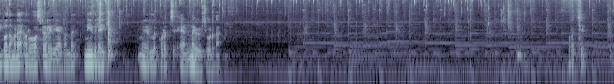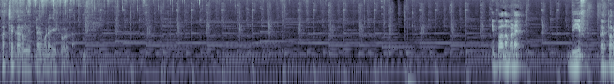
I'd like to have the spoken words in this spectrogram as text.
ഇപ്പോൾ നമ്മുടെ റോസ്റ്റ് റെഡി ആയിട്ടുണ്ട് ഇനി ഇതിലേക്ക് മുകളിൽ കുറച്ച് എണ്ണ ഒഴിച്ചു കൊടുക്കാം. കുറച്ച് പച്ച കറിവേപ്പിലയും കൂടെ ഇട്ട് കൊടുക്കാം. ഇപ്പോൾ നമ്മുടെ ബീഫ് പെപ്പർ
